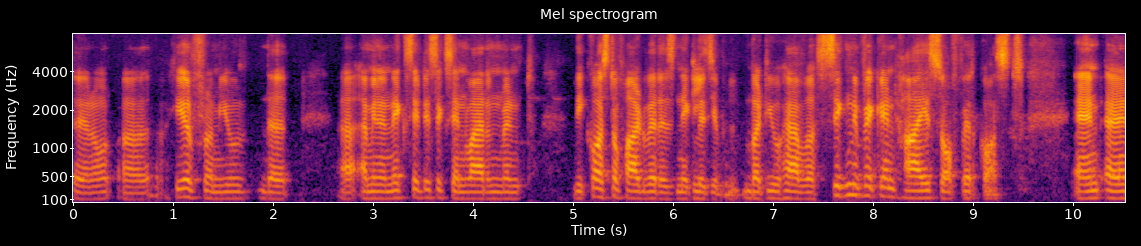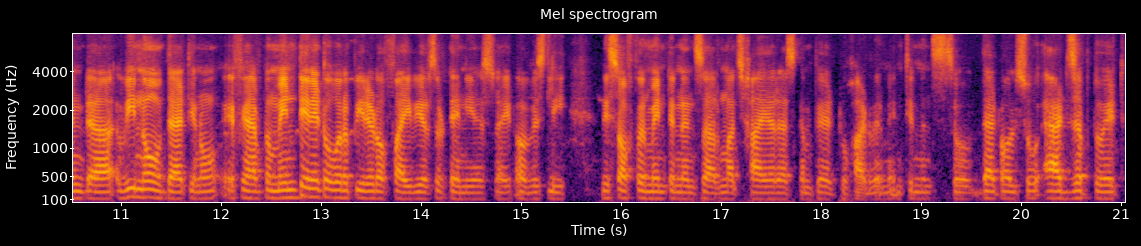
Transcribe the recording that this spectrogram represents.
you know uh, hear from you that uh, I mean an x86 environment the cost of hardware is negligible but you have a significant high software cost and and uh, we know that you know if you have to maintain it over a period of 5 years or 10 years right obviously the software maintenance are much higher as compared to hardware maintenance. So that also adds up to it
